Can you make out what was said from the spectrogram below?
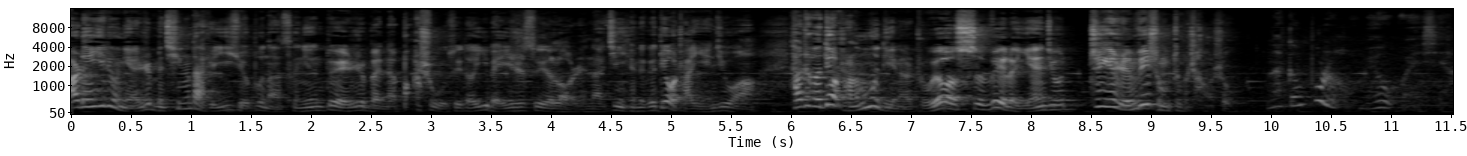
二零一六年，日本庆应大学医学部呢曾经对日本的八十五岁到一百一十岁的老人呢进行了一个调查研究啊。他这个调查的目的呢，主要是为了研究这些人为什么这么长寿。那跟不老没有关系啊？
